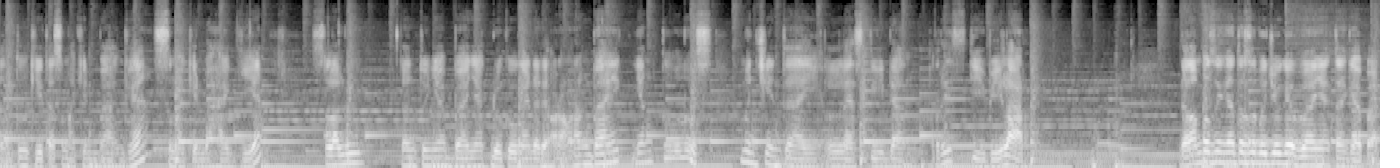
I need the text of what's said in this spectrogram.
Tentu kita semakin bangga, semakin bahagia. Selalu tentunya banyak dukungan dari orang-orang baik yang tulus mencintai Lesti dan Rizky Bilar dalam postingan tersebut juga banyak tanggapan,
